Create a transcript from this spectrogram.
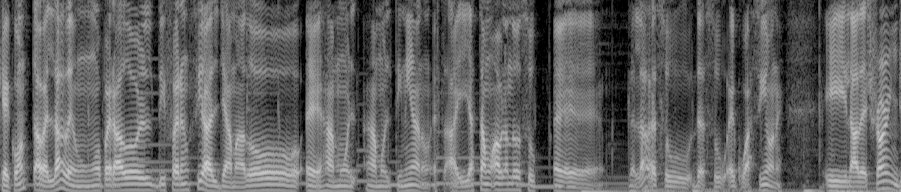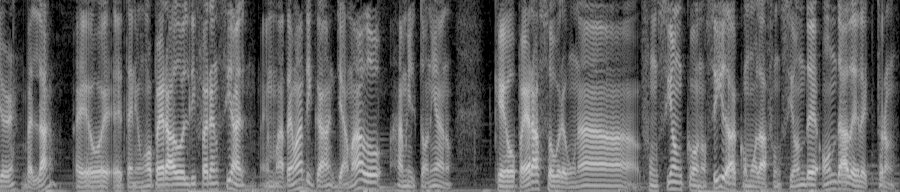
que consta, ¿verdad?, de un operador diferencial llamado eh, Hamiltoniano. Ahí ya estamos hablando de su, eh, ¿verdad?, de, su, de sus ecuaciones. Y la de Schrödinger, ¿verdad?, eh, eh, tenía un operador diferencial en matemática llamado Hamiltoniano, que opera sobre una función conocida como la función de onda de electrón.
